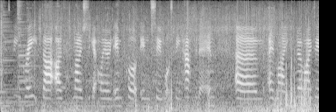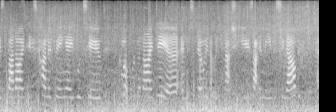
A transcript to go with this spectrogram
It's been great that I've managed to get my own input into what's been happening. Um, and like no idea is a bad idea, it's kind of being able to come up with an idea and knowing that we can actually use that in the industry now because the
